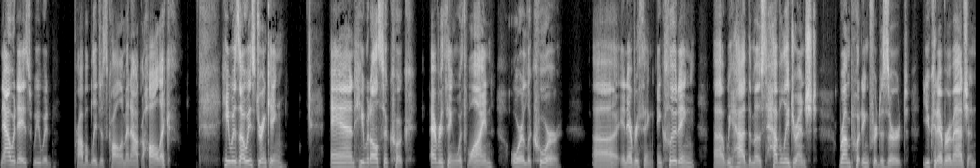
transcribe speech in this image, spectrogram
nowadays we would probably just call him an alcoholic. He was always drinking, and he would also cook everything with wine or liqueur uh, in everything, including uh, we had the most heavily drenched rum pudding for dessert you could ever imagine.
